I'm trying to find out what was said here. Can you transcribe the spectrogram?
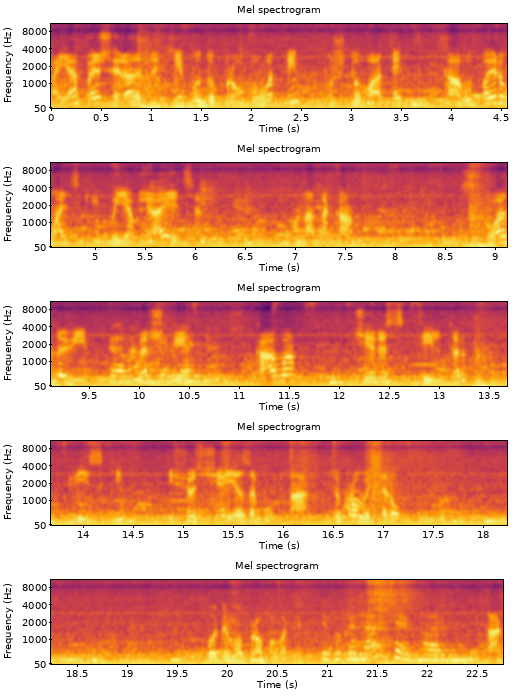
А я перший раз в житті буду пробувати куштувати каву по-ірландськи. Виявляється, вона така. Складові вершки, кава через фільтр, віскі і щось ще я забув. А, цукровий сироп. Будемо пробувати. Ти показався як гарно? Так.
